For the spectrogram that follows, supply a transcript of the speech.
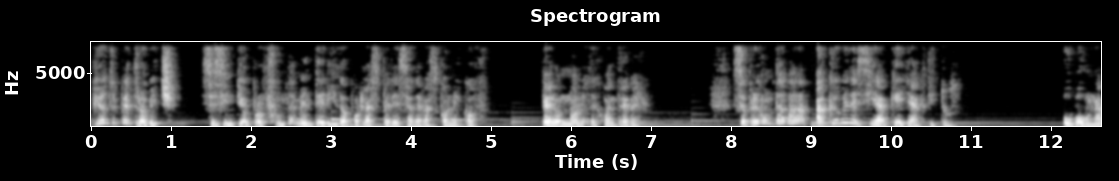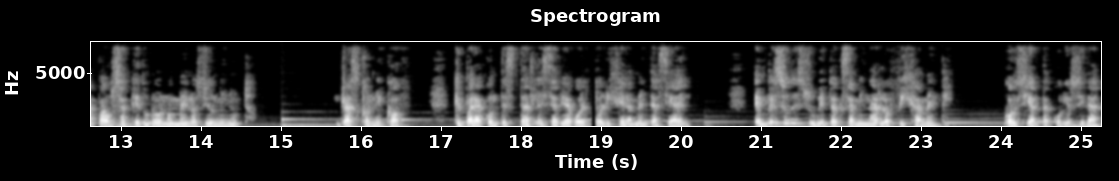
Piotr Petrovich se sintió profundamente herido por la aspereza de Raskolnikov, pero no lo dejó entrever. Se preguntaba a qué obedecía aquella actitud. Hubo una pausa que duró no menos de un minuto. Raskolnikov, que para contestarle se había vuelto ligeramente hacia él, empezó de súbito a examinarlo fijamente, con cierta curiosidad,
